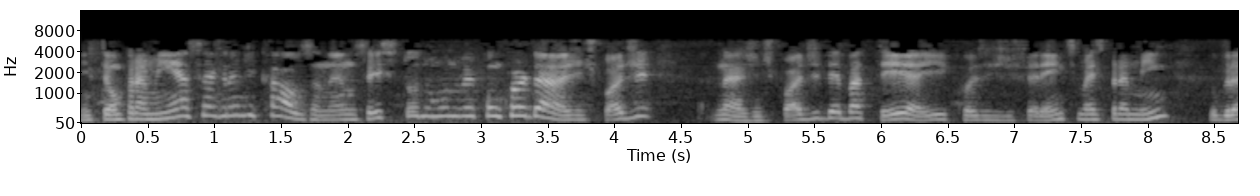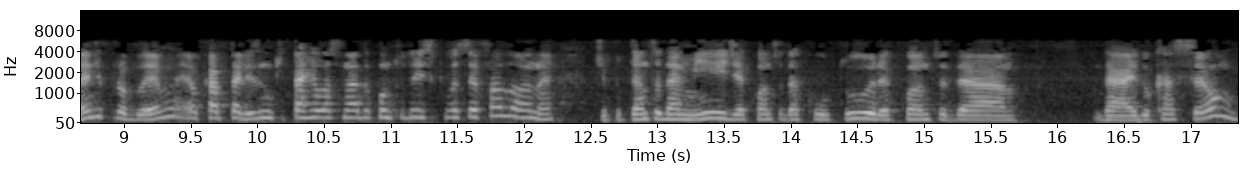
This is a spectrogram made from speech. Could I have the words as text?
Então, para mim, essa é a grande causa, né? Não sei se todo mundo vai concordar. A gente pode, né, a gente pode debater aí coisas diferentes, mas para mim, o grande problema é o capitalismo que está relacionado com tudo isso que você falou, né? Tipo, tanto da mídia, quanto da cultura, quanto da, da educação,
